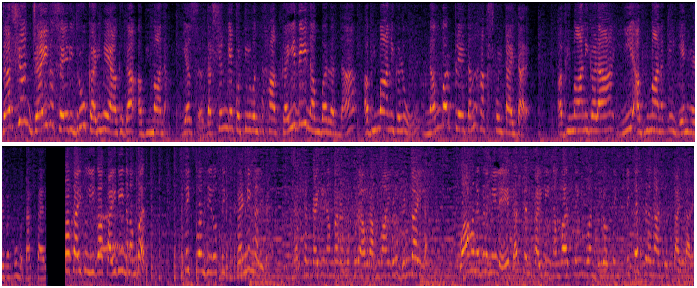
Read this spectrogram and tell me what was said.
ದರ್ಶನ್ ಜೈಲು ಸೇರಿದ್ರೂ ಕಡಿಮೆ ಆಗದ ಅಭಿಮಾನ. ಎಸ್, ದರ್ಶನ್ಗೆ ಕೊಟ್ಟಿರುವಂತಹ ಕೈದಿ ನಂಬರ್ ಅನ್ನ ಅಭಿಮಾನಿಗಳು ನಂಬರ್ ಪ್ಲೇಟ್ ಅಲ್ಲಿ ಹಾಕಿಸ್ಕೊಳ್ತಾ ಇದ್ದಾರೆ. ಅಭಿಮಾನಿಗಳ ಈ ಅಭಿಮಾನಕ್ಕೆ ಏನ್ ಹೇಳ್ಬೇಕು ಗೊತ್ತಾಗ್ತಾ ಇಲ್ಲ. ಈಗ ಕೈದಿ number six one zero six trending ನಲ್ಲಿದೆ ದರ್ಶನ್ ಕೈದಿ ನಂಬರ್ ಅನ್ನು ಕೂಡ ಅವರ ಅಭಿಮಾನಿಗಳು ಬಿಡ್ತಾ ಇಲ್ಲ. ವಾಹನಗಳ ಮೇಲೆ ದರ್ಶನ್ ಕೈದಿ number six one zero six ticket ಗಳನ್ನ ಅಂಟಿಸ್ತಾ ಇದ್ದಾರೆ.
